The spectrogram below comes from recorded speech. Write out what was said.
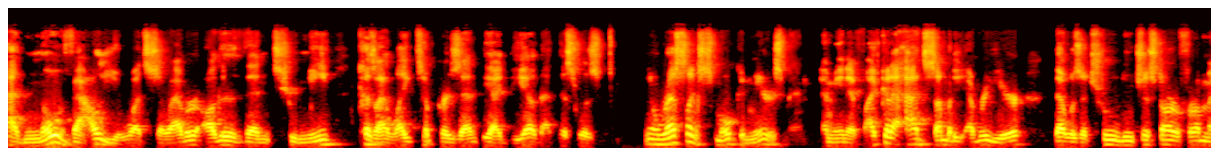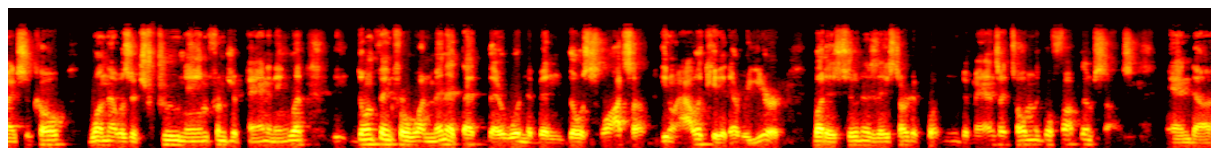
had no value whatsoever other than to me because I like to present the idea that this was, you know, wrestling smoke and mirrors, man. I mean, if I could have had somebody every year that was a true lucha star from Mexico, one that was a true name from Japan and England, don't think for one minute that there wouldn't have been those slots, up, you know, allocated every year. But as soon as they started putting demands, I told them to go fuck themselves. And uh,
